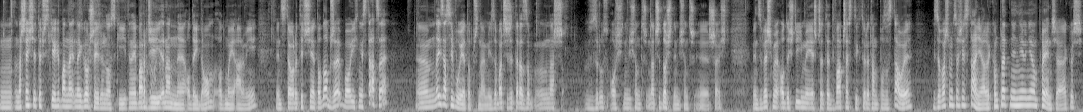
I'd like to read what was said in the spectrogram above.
Mm, Na szczęście te wszystkie chyba naj, najgorsze jednostki, te najbardziej ranne odejdą od mojej armii, więc teoretycznie to dobrze, bo ich nie stracę. No i zasywuję to przynajmniej. Zobaczcie, że teraz nasz wzrósł o 73, znaczy do 76. Więc weźmy, odeślijmy jeszcze te dwa czesty, które tam pozostały i zobaczmy co się stanie, ale kompletnie nie, nie mam pojęcia, jakoś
